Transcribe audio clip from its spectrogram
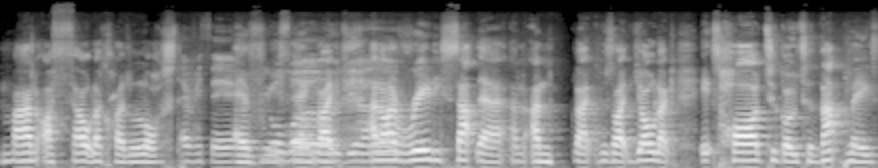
Man, I felt like I'd lost Everything. everything. world, like, yeah. and I really sat there and and like was like, yo, like it's hard to go to that place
